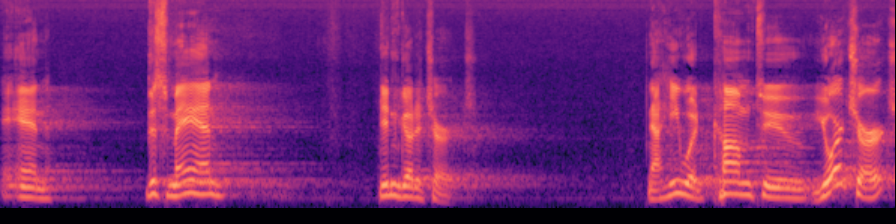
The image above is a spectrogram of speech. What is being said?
And this man didn't go to church. Now, he would come to your church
